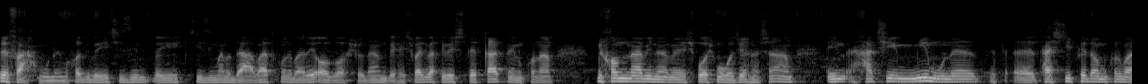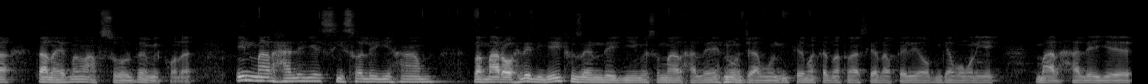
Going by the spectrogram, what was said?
بفهمونه. می‌خواد به یه چیزی به یک چیزی منو دعوت کنه برای آگاه شدن بهش. ولی وقتی بهش دقت نمی‌کنم می‌خوام نبینمش باش مواجه نشم این هرچی میمونه تشدید پیدا می‌کنه و در نهایت منو افسرده می‌کنه. این مرحله سی سالگی هم و مراحل دیگه تو زندگی مثل مرحله نوجوانی که من خدمتتون عرض کردم خیلی میگم به عنوان یک مرحله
